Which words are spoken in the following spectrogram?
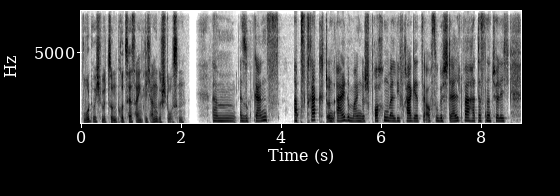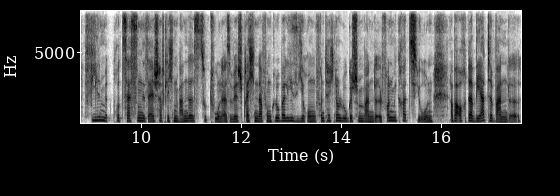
Wodurch wird so ein Prozess eigentlich angestoßen? Ähm, also ganz abstrakt und allgemein gesprochen, weil die Frage jetzt ja auch so gestellt war, hat das natürlich viel mit Prozessen gesellschaftlichen Wandels zu tun. Also wir sprechen da von Globalisierung, von technologischem Wandel, von Migration, aber auch der Wertewandel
